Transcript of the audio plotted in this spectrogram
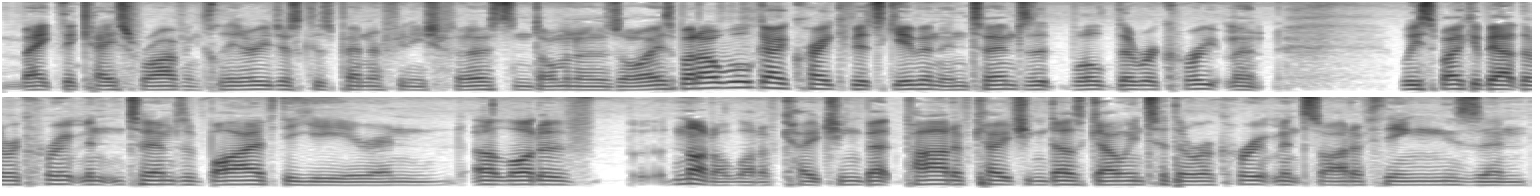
to make the case for Ivan Cleary just because Penrith finished first and dominant as always. But I will go Craig Fitzgibbon in terms of well the recruitment we spoke about the recruitment in terms of buy of the year, and a lot of not a lot of coaching, but part of coaching does go into the recruitment side of things. And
